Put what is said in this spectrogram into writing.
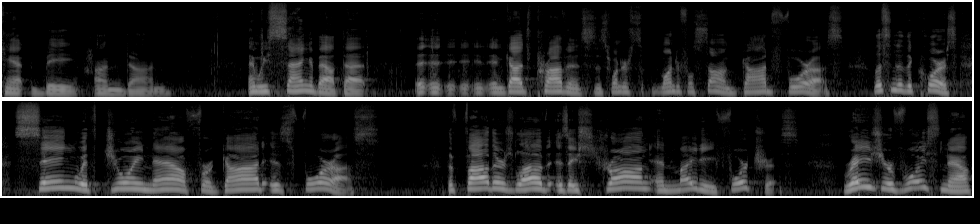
can't be undone. And we sang about that in God's providence, this wonderful song, God for Us. Listen to the chorus Sing with joy now, for God is for us. The Father's love is a strong and mighty fortress. Raise your voice now.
